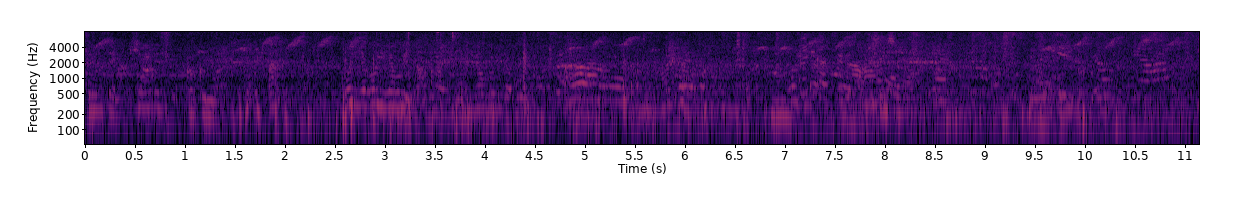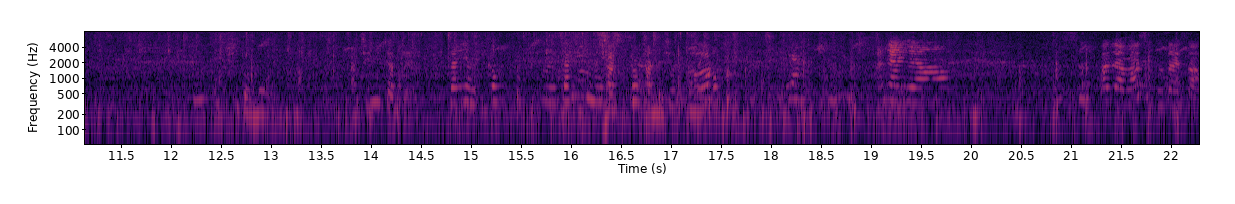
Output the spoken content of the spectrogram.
いません君です学名ゴリラゴリラゴリラゴリラゴリラゴリラちょっともうあっち見ちゃったよじゃあ行こうさっき写真撮ったんでしょもう行こうあじゃあいくよあじゃあマスク大さんあ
